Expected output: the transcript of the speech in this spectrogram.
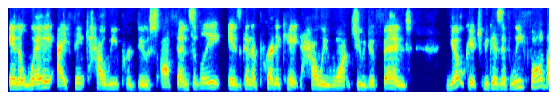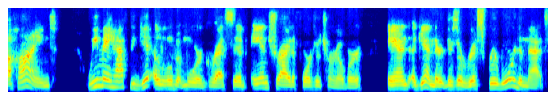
in a way, I think how we produce offensively is going to predicate how we want to defend Jokic because if we fall behind, we may have to get a little bit more aggressive and try to force a turnover. And again, there, there's a risk reward in that.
